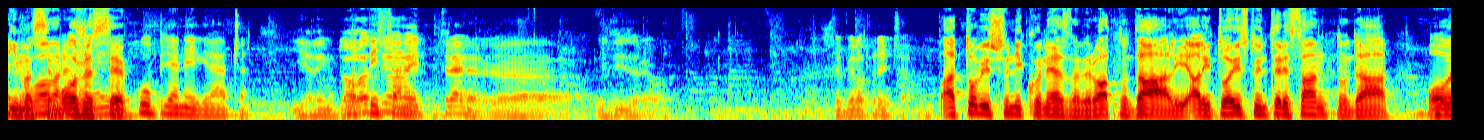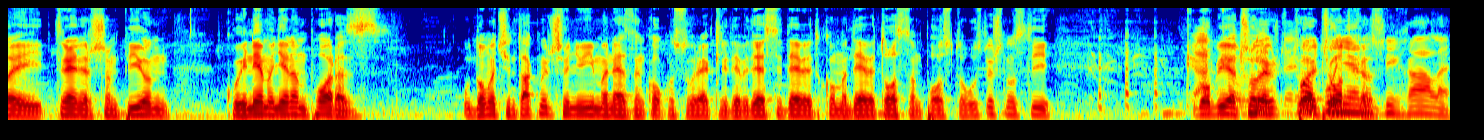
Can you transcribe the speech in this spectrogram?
Ima se, može se... Kupljene igrača. Je li im dolazi onaj trener uh? Što je bila priča. A to više niko ne zna, verovatno da, ali, ali to je isto interesantno da ovaj trener šampion koji nema nijedan poraz u domaćem takmičenju ima ne znam koliko su rekli 99,98% uspešnosti dobija čovjek čovjek otkaz. Popunjenosti hale.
